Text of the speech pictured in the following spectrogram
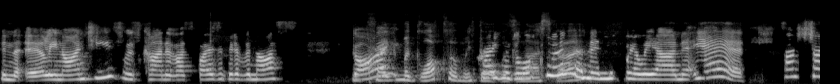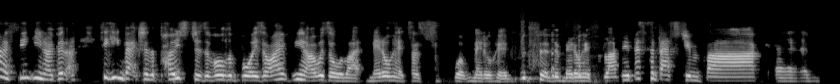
in the early 90s was kind of i suppose a bit of a nice guy Craig McLachlan, we thought Craig was McLachlan, guy. and then where we are now. Yeah. So I'm just trying to think, you know, but thinking back to the posters of all the boys, I, you know, I was all like metalheads. I was, well, metalhead, the metalheads love me, but Sebastian Bach and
